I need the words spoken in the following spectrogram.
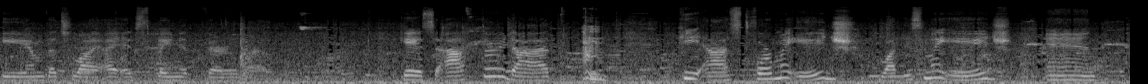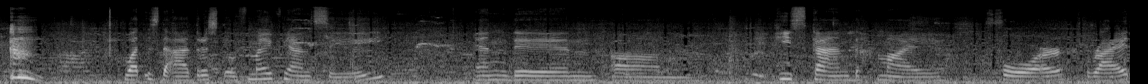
game. That's why I explain it very well. Okay so after that he asked for my age. What is my age? And what is the address of my fiance and then um, he scanned my four right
